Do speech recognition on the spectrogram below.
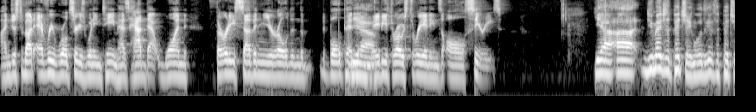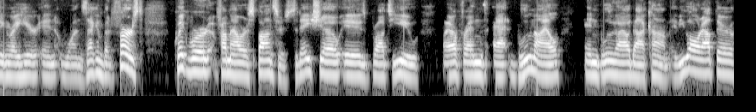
And just about every World Series winning team has had that one 37 year old in the bullpen Yeah. that maybe throws three innings all series. Yeah, uh, you mentioned the pitching. We'll get to the pitching right here in one second. But first, quick word from our sponsors. Today's show is brought to you by our friends at Blue Nile and BlueNile.com. If you all are out there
